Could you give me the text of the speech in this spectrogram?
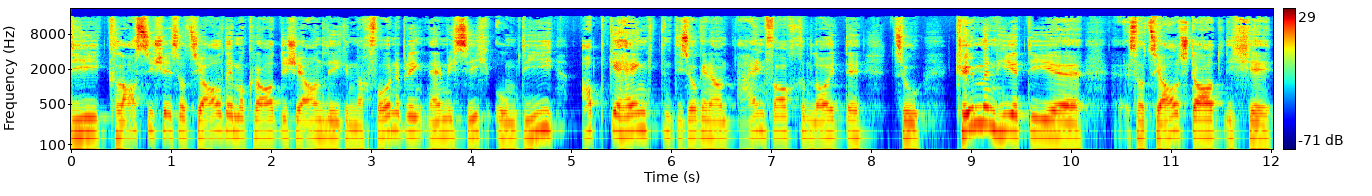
die klassische sozialdemokratische Anliegen nach vorne bringt, nämlich sich um die abgehängten, die sogenannten einfachen Leute zu kümmern, hier die äh, sozialstaatliche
